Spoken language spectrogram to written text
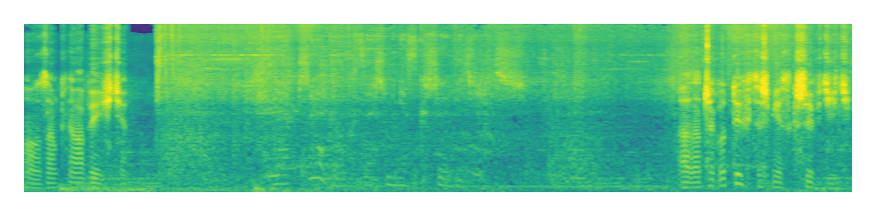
O, zamknęła wyjście. Dlaczego chcesz mnie skrzywdzić? A dlaczego ty chcesz mnie skrzywdzić?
